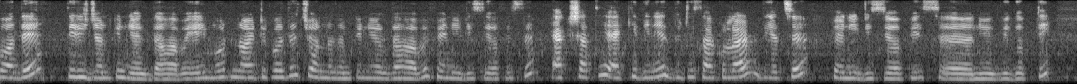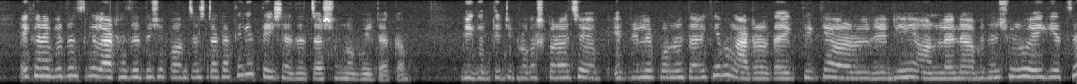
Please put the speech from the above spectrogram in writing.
পদে তিরিশ জনকে নিয়োগ দেওয়া হবে। এই মোট নয়টি পদে চুয়ান্ন জনকে নিয়োগ দেওয়া হবে ফেনী ডিসি অফিসে। একসাথে একই দিনে দুটি সার্কুলার দিয়েছে ফেনী ডিসি অফিস নিয়োগ বিজ্ঞপ্তি। এখানে বেতন স্কেল আট হাজার দুশো পঞ্চাশ টাকা থেকে তেইশ হাজার চারশো নব্বই টাকা। বিজ্ঞপ্তিটি প্রকাশ করা হয়েছে এপ্রিলের পনেরো তারিখে এবং আঠারো তারিখ থেকে অলরেডি অনলাইনে আবেদন শুরু হয়ে গিয়েছে।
